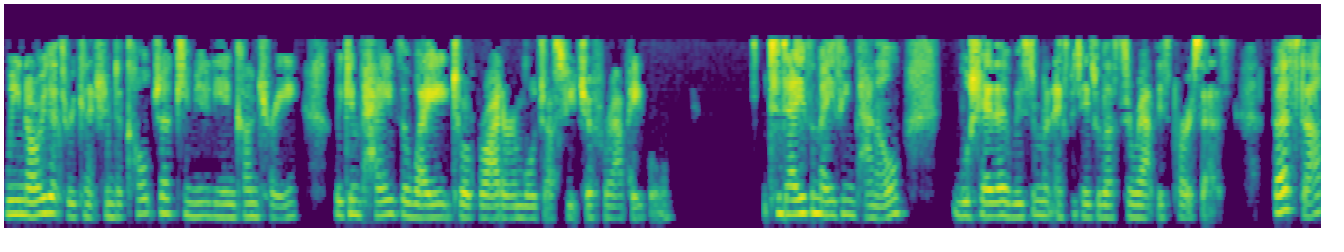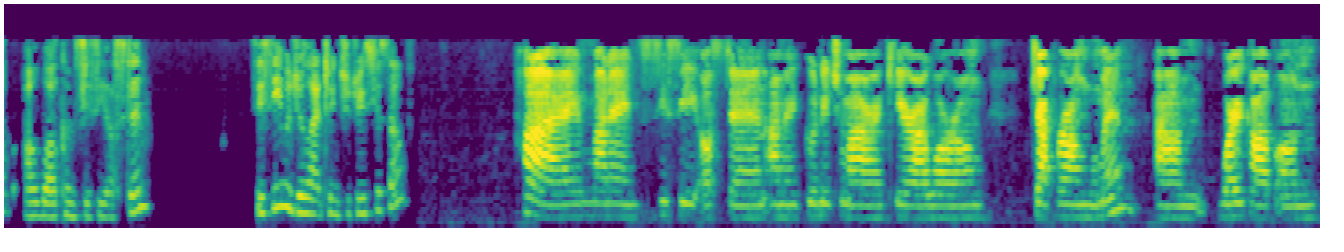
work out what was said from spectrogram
We know that through connection to culture, community and country, we can pave the way to a brighter and more just future for our people. Today's amazing panel will share their wisdom and expertise with us throughout this process. First up, I'll welcome Sissy Austin. Sissy, would you like to introduce yourself? Hi, my name's Sissy Austin. I'm a Gunditjmara Kiri Worong Djab Wurrung woman. Um, woke up on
